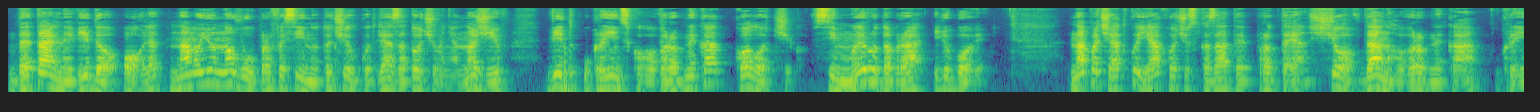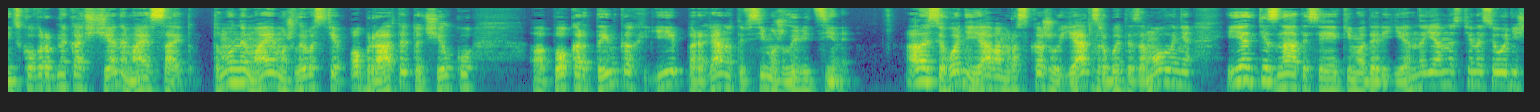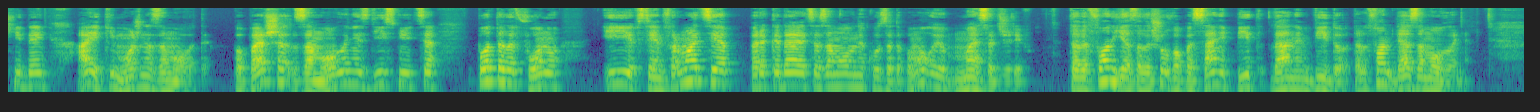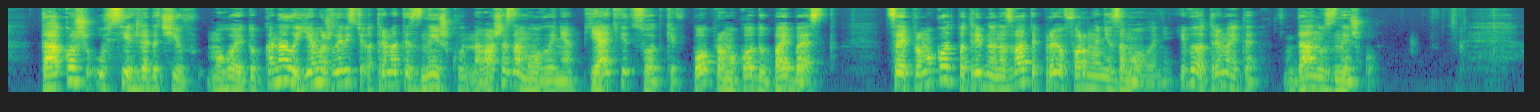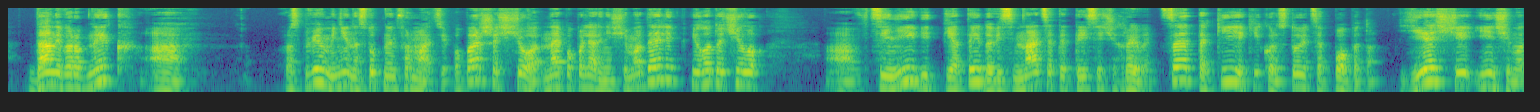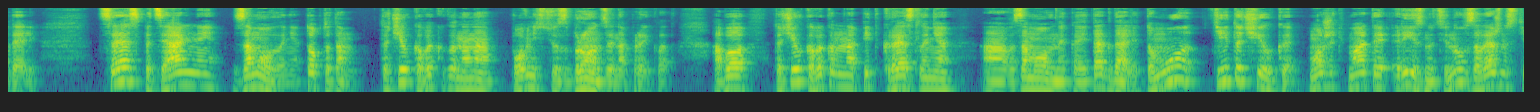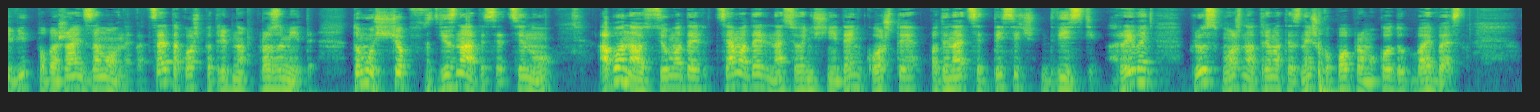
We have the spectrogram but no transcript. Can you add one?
Детальний відеоогляд на мою нову професійну точилку для заточування ножів від українського виробника Колодчик. Всім миру, добра і любові. На початку я хочу сказати про те, що в даного виробника, українського виробника, ще немає сайту, тому немає можливості обрати точилку по картинках і переглянути всі можливі ціни. Але сьогодні я вам розкажу, як зробити замовлення і як дізнатися, які моделі є в наявності на сьогоднішній день, а які можна замовити. По-перше, замовлення здійснюється по телефону, і вся інформація перекидається замовнику за допомогою меседжерів. Телефон я залишу в описанні під даним відео. Телефон для замовлення. Також у всіх глядачів мого YouTube каналу є можливість отримати знижку на ваше замовлення 5% по промокоду BYBEST. Цей промокод потрібно назвати при оформленні замовлення, і ви отримаєте дану знижку. Даний виробник а, розповів мені наступну інформацію. По-перше, що найпопулярніші моделі його точилок а, в ціні від 5 до 18 тисяч гривень. Це такі, які користуються попитом. Є ще інші моделі. Це спеціальні замовлення. Тобто там точилка виконана повністю з бронзи, наприклад. Або точилка виконана під креслення замовника і так далі. Тому ті точилки можуть мати різну ціну в залежності від побажань замовника. Це також потрібно розуміти. Тому, щоб дізнатися ціну, або на ось цю модель, ця модель на сьогоднішній день коштує 11 200 гривень, плюс можна отримати знижку по промокоду BuyBest.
